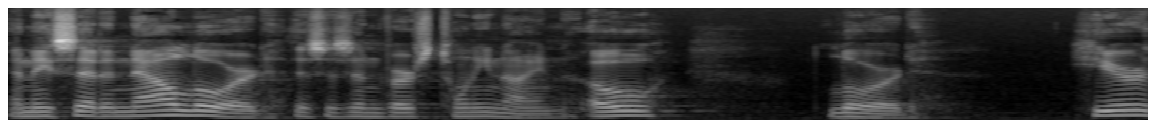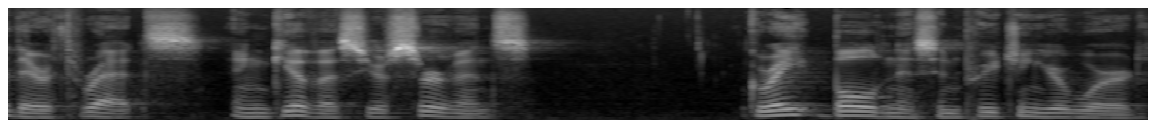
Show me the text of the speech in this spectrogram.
and they said, And now, Lord, this is in verse 29, O Lord, hear their threats and give us, your servants, great boldness in preaching your word.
